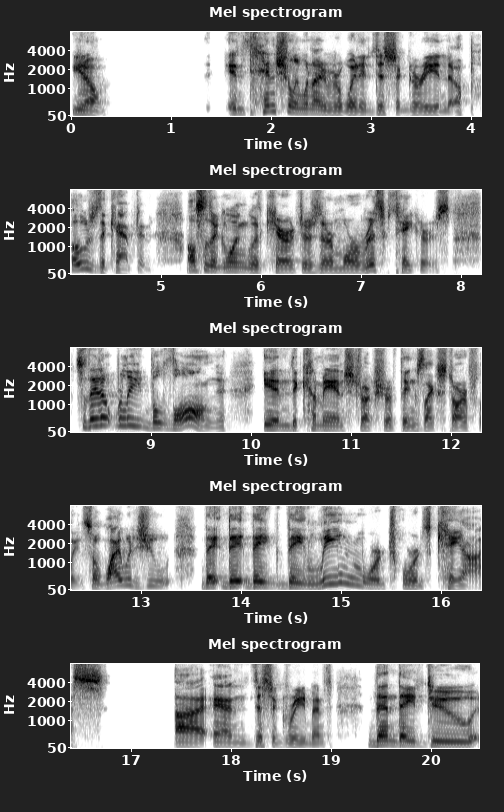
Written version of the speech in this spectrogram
you know intentionally went out of your way to disagree and oppose the captain. Also, they're going with characters that are more risk takers. So they don't really belong in the command structure of things like Starfleet. So why would you they they they they lean more towards chaos uh, and disagreement than they do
